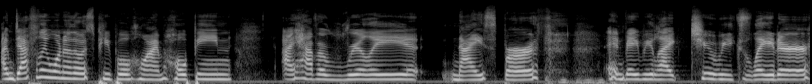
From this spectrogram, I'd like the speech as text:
I'm definitely one of those people who I'm hoping I have a really nice birth. And maybe like two weeks later,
